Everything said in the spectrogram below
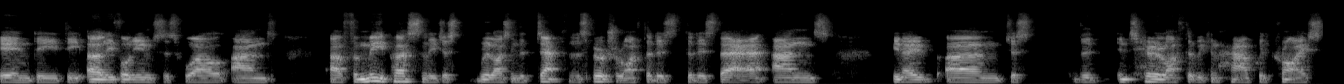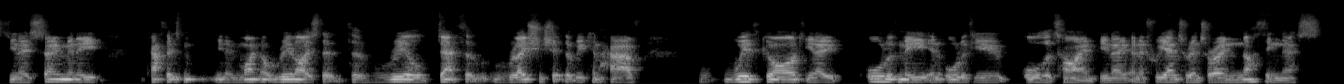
in the, the early volumes as well. And uh, for me personally, just realizing the depth of the spiritual life that is, that is there and, you know, um, just the interior life that we can have with Christ. You know, so many Catholics, you know, might not realize that the real depth of relationship that we can have with God. You know, all of me and all of you all the time. You know, and if we enter into our own nothingness,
